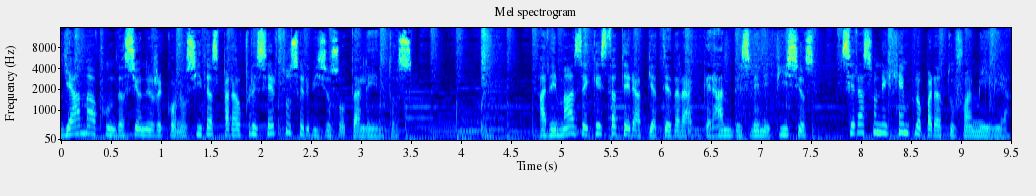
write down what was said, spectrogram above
Llama a fundaciones reconocidas para ofrecer tus servicios o talentos. Además de que esta terapia te dará grandes beneficios, serás un ejemplo para tu familia.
